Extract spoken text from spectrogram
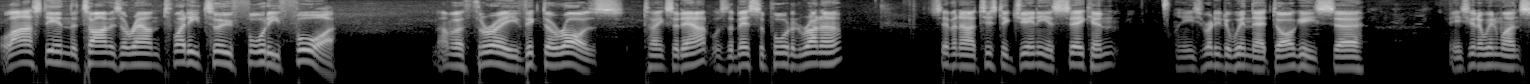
Last in, the time is around 22.44. Number three, Victor Roz takes it out. Was the best supported runner. Seven Artistic Genius second. He's ready to win that dog. He's uh, he's going to win one soon.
